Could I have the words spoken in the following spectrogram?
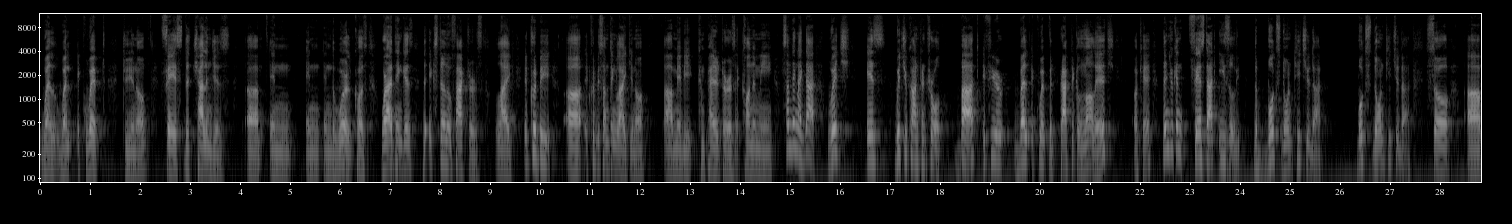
well, well equipped to, you know, face the challenges uh, in, in, in the world. Because what I think is the external factors, like it could be, uh, it could be something like, you know, uh, maybe competitors, economy, something like that, which is, which you can't control. But if you're well equipped with practical knowledge, okay, then you can face that easily. The books don't teach you that. Books don't teach you that. So, uh,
